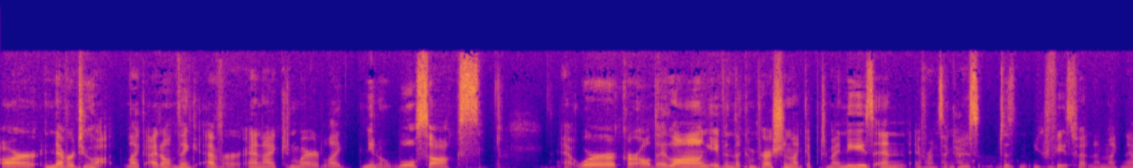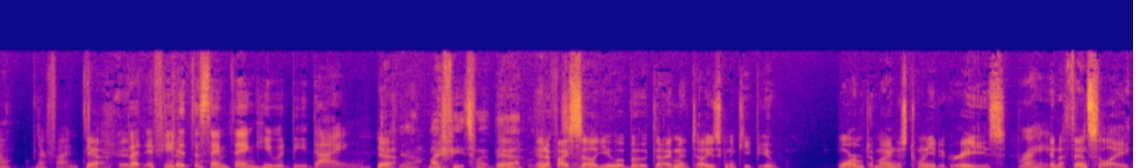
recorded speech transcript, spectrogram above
are never too hot. Like I don't think ever, and I can wear like you know wool socks at work or all day long, even the compression like up to my knees. And everyone's like, "Does does your feet sweat?" And I'm like, "No, they're fine." yeah, it- But if he did the same thing, he would be dying. yeah, Yeah, my feet sweat yeah. And if I sell you a boot that I'm going to tell you is going to keep you warm to minus twenty degrees, Right. in a thinsulate,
